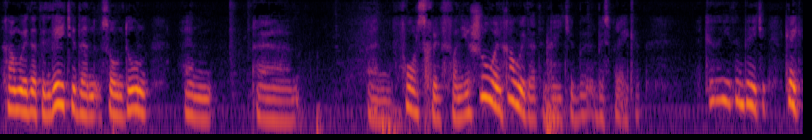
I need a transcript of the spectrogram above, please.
gaan we dat een beetje dan zo doen, en uh, een voorschrift van Yeshua en gaan we dat een beetje be bespreken. We kunnen niet een beetje, kijk,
